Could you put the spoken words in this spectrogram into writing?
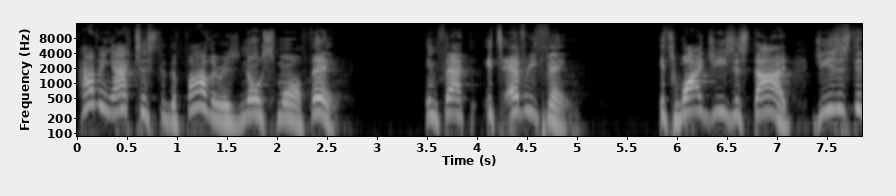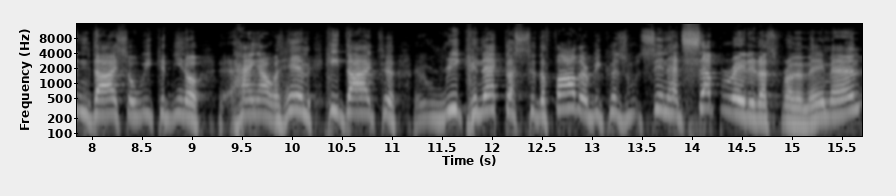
having access to the Father is no small thing. In fact, it's everything. It's why Jesus died. Jesus didn't die so we could, you know, hang out with him. He died to reconnect us to the Father because sin had separated us from him. Amen?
